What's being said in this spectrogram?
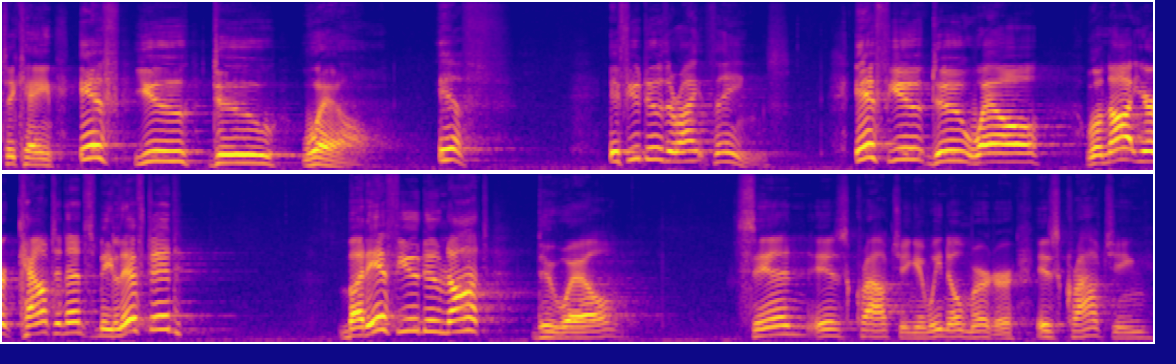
to Cain, If you do well, if, if you do the right things, if you do well, will not your countenance be lifted? But if you do not do well, sin is crouching, and we know murder is crouching.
